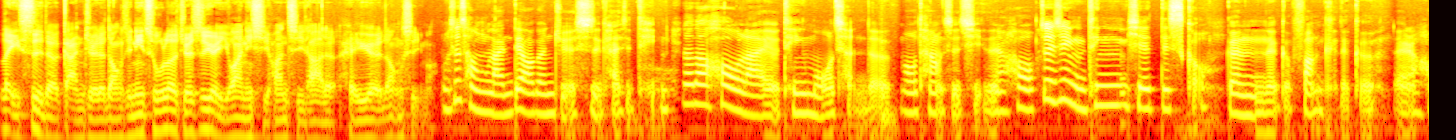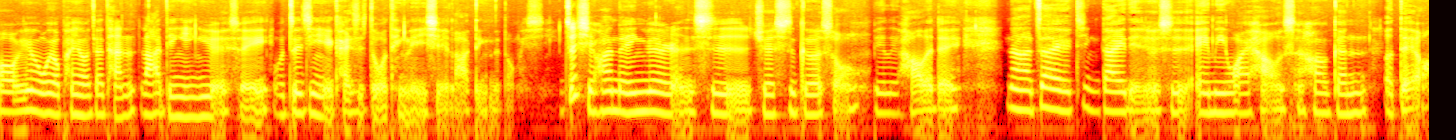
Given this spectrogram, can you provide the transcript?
类似的感觉的东西。你除了爵士乐以外，你喜欢其他的黑乐的东西吗？我是从蓝调跟爵士开始那到后来有听魔城的 Motown 时期，然后最近听一些 Disco 跟那个 Funk 的歌。对，然后因为我有朋友在弹拉丁音乐，所以我最近也开始多听了一些拉丁的东西。最喜欢的音乐人是爵士歌手 Billie Holiday，那再近代一点就是 Amy Winehouse，然后跟 Adele。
